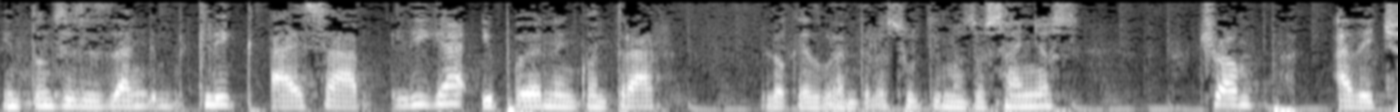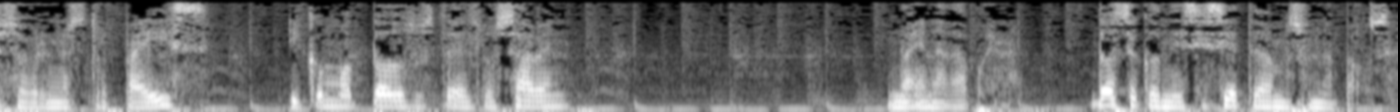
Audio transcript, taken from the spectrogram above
Entonces les dan clic a esa liga y pueden encontrar lo que durante los últimos dos años Trump ha dicho sobre nuestro país y como todos ustedes lo saben, no hay nada bueno. 12 con 17, damos una pausa.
